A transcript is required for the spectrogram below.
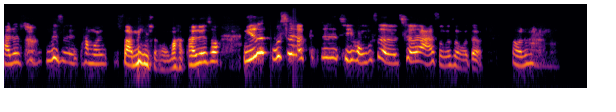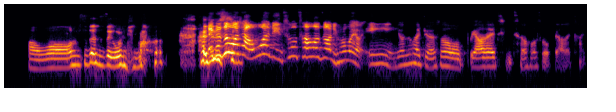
她就说，就是他们算命什么嘛，她就说你是不适合，就是骑红色的车啊，什么什么的。我就好哦，是真是这个问题吗？哎，可是我想问你，出车祸之后你会不会有阴影？就是会觉得说我不要再骑车，或是我不要再开车？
